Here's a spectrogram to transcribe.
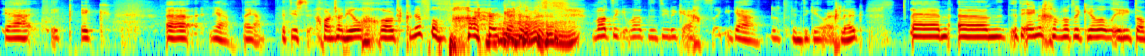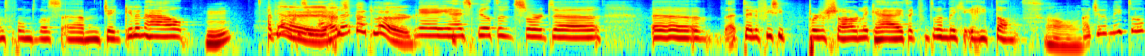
ja, ik... ik eh, ja, nou ja, het is gewoon zo'n heel groot knuffelvarken. wat, ik, wat natuurlijk echt, ja, dat vind ik heel erg leuk. En ehm, het enige wat ik heel irritant vond was ehm, Jake Gyllenhaal. Hm? Heb jij hem gezien hij is vet leuk. Nee, hij speelt een soort eh, eh, televisiepersoonlijkheid. Ik vond hem een beetje irritant. Oh. Had je dat niet, Tom?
